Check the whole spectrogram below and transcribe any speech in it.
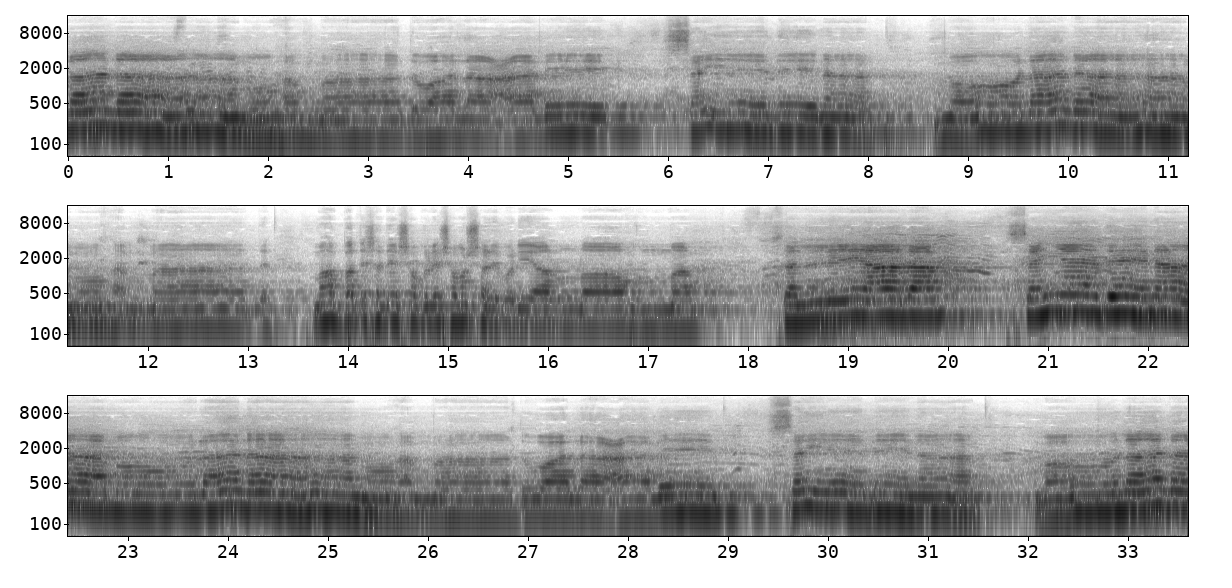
مولانا محمد وعلى آله سيدنا مولانا محمد মোহাব্বতের সাথে সকলে সমস্যারে বলি আল্লাহুম্মা সাল্লি আলা সাইয়্যিদিনা মাওলানা মুহাম্মদ সাইয়্যিদিনা মাওলানা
